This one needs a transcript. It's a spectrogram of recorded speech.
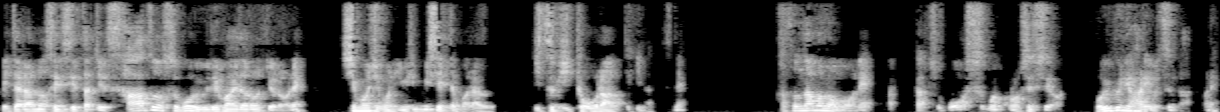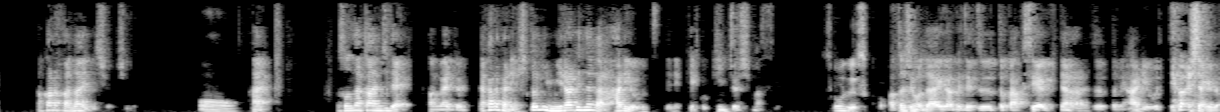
ベテランの先生たち、さぞすごい腕前だろうっていうのをね、下々に見見せてもらう、実技狂乱的なんですね。まあそんなものもね、企画書、おーすごい、この先生は、こういう風に針打つんだとかね、なかなかないでしょうし、そんな感じで考えておりなかなかね、人に見られながら針を打つってね、結構緊張しますよ。そうですか。私も大学でずっと学生が来ながらずっとね、針を打ってましたけど、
